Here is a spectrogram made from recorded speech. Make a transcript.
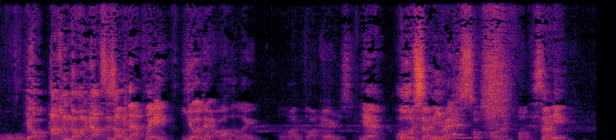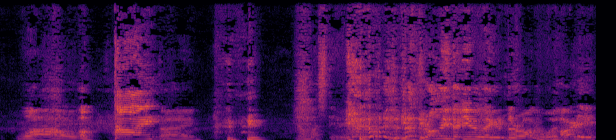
Ooh. Yo, how come no one else is on that plane? Yo, they all have like a lot of blonde hairs. Yeah. Oh, Sunny. Red. So colorful. Sunny. Wow. Oh, Thai. Bye. Namaste. That's probably the, even like the wrong one. Party.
